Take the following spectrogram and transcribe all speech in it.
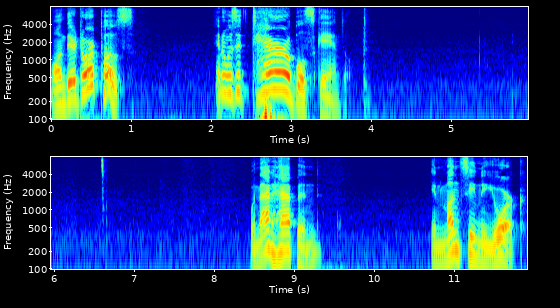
on their doorposts. And it was a terrible scandal. When that happened, in Monsey, New York,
